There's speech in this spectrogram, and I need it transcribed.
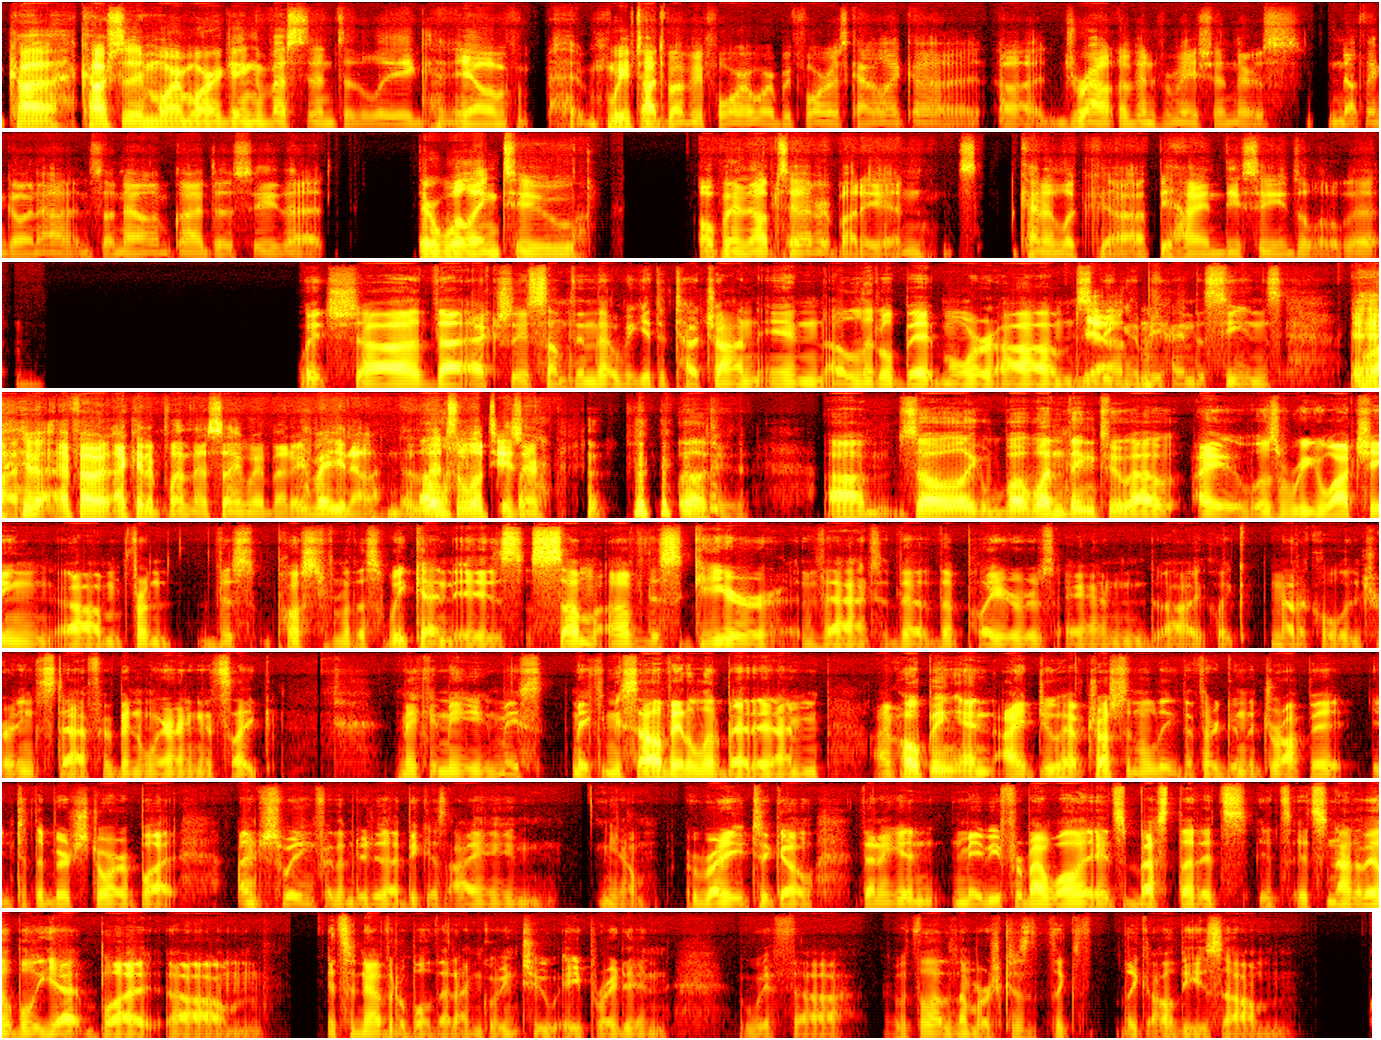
ca- cautiously more and more getting invested into the league. You know, we've talked about before, where before it was kind of like a, a drought of information. There's nothing going on, and so now I'm glad to see that they're willing to open it up to everybody and kind of look uh, behind the scenes a little bit. Which uh, that actually is something that we get to touch on in a little bit more. Um, speaking yeah. of behind the scenes, but... I thought I could have planned that segue better, but you know, that's a little teaser. a little teaser. Um, so like, but one thing too, I I was rewatching um from this post from this weekend is some of this gear that the the players and uh, like medical and training staff have been wearing. It's like making me making me salivate a little bit, and I'm I'm hoping and I do have trust in the league that they're going to drop it into the merch store, but I'm just waiting for them to do that because I'm you know ready to go. Then again, maybe for my wallet, it's best that it's it's it's not available yet, but um, it's inevitable that I'm going to ape right in with uh with a lot of the merch because like like all these um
